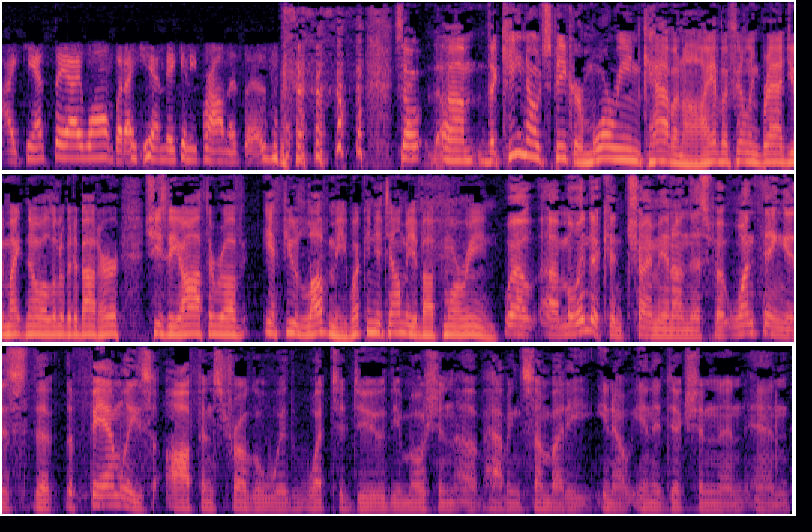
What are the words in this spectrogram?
I can't say I won't, but I can't make any promises. so, um, the keynote speaker, Maureen Cavanagh, I have a feeling, Brad, you might know a little bit about her. She's the author of If You Love Me. What can you tell me about Maureen? Well, uh, Melinda can chime in on this, but one thing is the, the families often struggle with what to do, the emotion of having somebody, you know, in addiction and, and,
